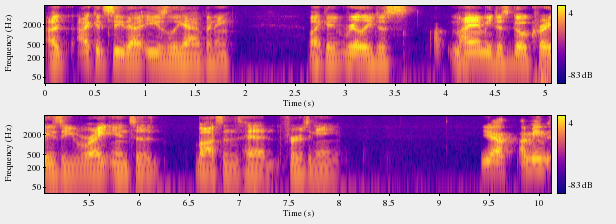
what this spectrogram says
I I could see that easily happening. Like it really just Miami just go crazy right into Boston's head first game. Yeah, I mean,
